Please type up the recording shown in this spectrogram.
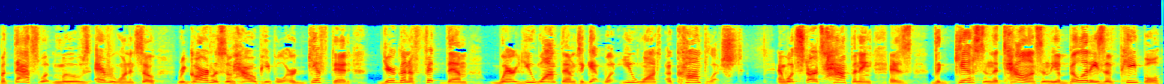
but that's what moves everyone. And so, regardless of how people are gifted, you're going to fit them where you want them to get what you want accomplished. And what starts happening is the gifts and the talents and the abilities of people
